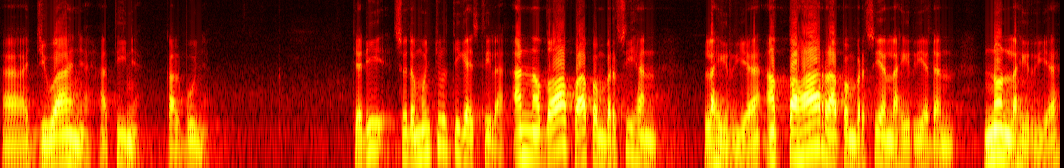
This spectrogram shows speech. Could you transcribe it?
uh, jiwanya hatinya kalbunya. Jadi sudah muncul tiga istilah. An-nadhafa pembersihan lahiriah. At-tahara pembersihan lahiriah dan non lahiriah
